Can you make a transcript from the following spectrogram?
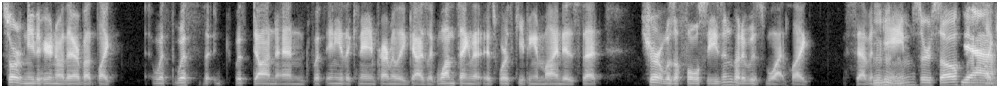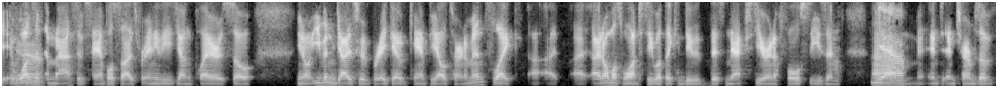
sort of neither here nor there, but like with with with Dunn and with any of the Canadian Premier League guys, like one thing that it's worth keeping in mind is that sure it was a full season, but it was what like 7 Mhm. games or so. Yeah, like it yeah. wasn't a massive sample size for any of these young players. So, you know, even guys who have breakout CanPL tournaments, like I, I, I'd almost want to see what they can do this next year in a full season. Yeah. um, in in terms of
